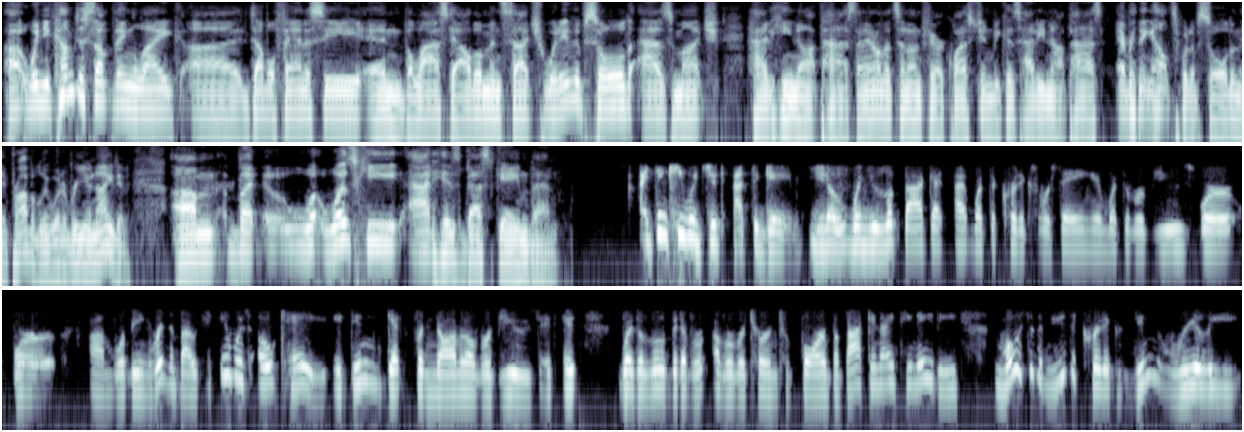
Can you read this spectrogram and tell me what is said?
Uh, when you come to something like uh, Double Fantasy and the last album and such, would it have sold as much had he not passed? And I know that's an unfair question because had he not passed, everything else would have sold and they probably would have reunited. Um, but uh, w- was he at his best game then? I think he was just at the game. You know, when you look back at, at what the critics were saying and what the reviews were were um, were being written about, it was okay. It didn't get phenomenal reviews. It, it was a little bit of a, of a return to form. But back in 1980, most of the music critics didn't really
